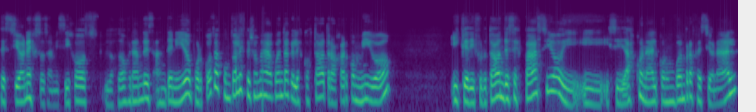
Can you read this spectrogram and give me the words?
sesiones, o sea, mis hijos, los dos grandes, han tenido por cosas puntuales que yo me daba cuenta que les costaba trabajar conmigo y que disfrutaban de ese espacio y, y, y si das con él, con un buen profesional,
